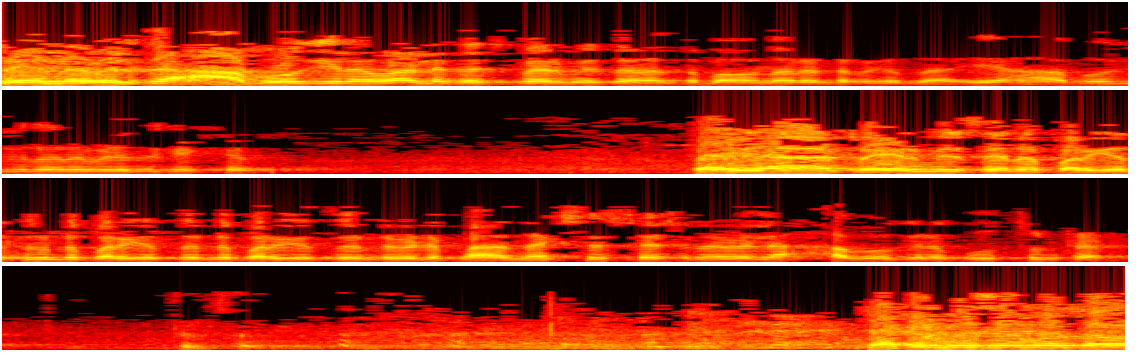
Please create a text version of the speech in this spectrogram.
ట్రైన్ లో వెళ్తే ఆ భోగిలో వాళ్ళే చచ్చిపోయారు మిగతా అంత బాగున్నారంటారు కదా ఏ ఆ భోగిలోనే వీడు ఎందుకు ఎక్కారు పైగా ట్రైన్ మిస్ అయినా పరిగెత్తుకుంటూ పరిగెత్తుంటే పరిగెత్తుకుంటూ వెళ్ళి నెక్స్ట్ స్టేషన్ లో వెళ్ళి ఆ భోగిలో కూర్చుంటాడు తెలుసు ఎక్కడ మిస్ అయిపోతావో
